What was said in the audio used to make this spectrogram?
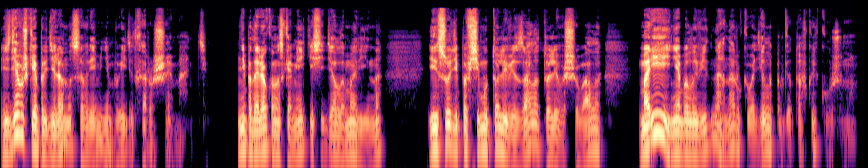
Из девушки определенно со временем выйдет хорошая мать. Неподалеку на скамейке сидела Марина, и, судя по всему, то ли вязала, то ли вышивала. Марии не было видно, она руководила подготовкой к ужину.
